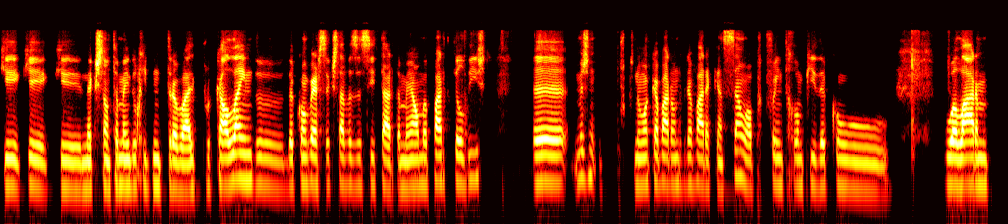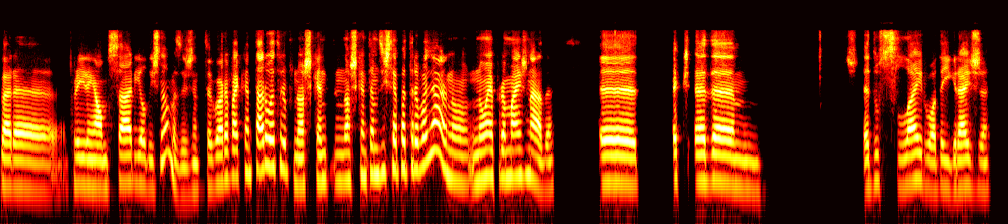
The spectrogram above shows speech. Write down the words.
que, que, que na questão também do ritmo de trabalho, porque além do, da conversa que estavas a citar, também há uma parte que ele diz, uh, mas porque não acabaram de gravar a canção ou porque foi interrompida com o, o alarme para, para irem almoçar e ele diz, não, mas a gente agora vai cantar outra, porque nós, can nós cantamos isto é para trabalhar, não, não é para mais nada. Uh, a, a, da, a do celeiro ou da igreja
